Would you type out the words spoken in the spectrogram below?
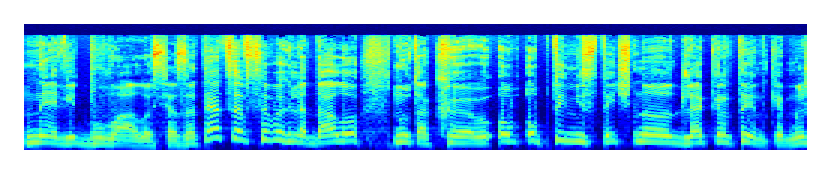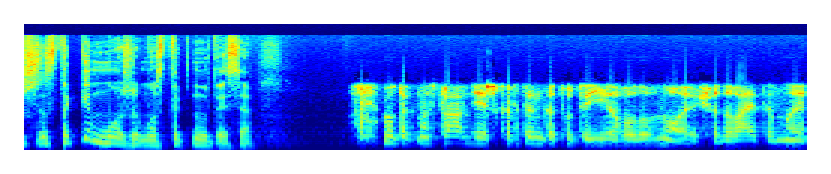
не відбувалося. Зате це все виглядало ну так е, оптимістично для картинки. Ми ж з таким можемо стикнутися. Ну так насправді ж картинка тут і є головною. Що давайте ми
